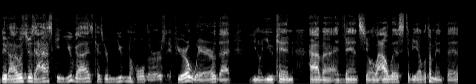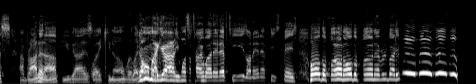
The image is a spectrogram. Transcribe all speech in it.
Dude, I was just asking you guys because you're mutant holders. If you're aware that you know you can have an advanced you know allow list to be able to mint this, I brought it up. You guys like you know were like, oh my god, he wants to talk about NFTs on NFT space. Hold the phone, hold the phone, everybody. Woo, woo, woo, woo.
